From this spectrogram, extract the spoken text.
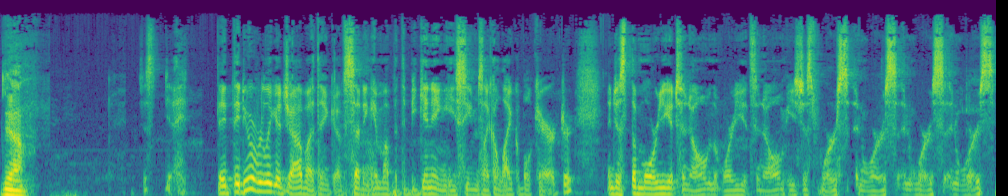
Yeah, Just yeah, they they do a really good job, I think, of setting him up at the beginning. He seems like a likable character, and just the more you get to know him, the more you get to know him. He's just worse and worse and worse and worse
